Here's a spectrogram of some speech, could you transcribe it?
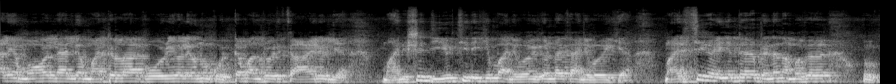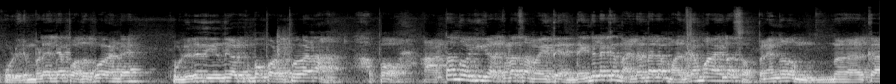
അല്ലെങ്കിൽ മോഹൻലാലിനോ മറ്റുള്ള കോഴികളെയോ ഒന്നും കുറ്റം പറഞ്ഞിട്ട് ഒരു കാര്യമില്ല. മനുഷ്യൻ ജീവിച്ചിരിക്കുമ്പോൾ അനുഭവിക്കേണ്ടതൊക്കെ അനുഭവിക്കുക. മരിച്ചു കഴിഞ്ഞിട്ട് പിന്നെ നമുക്ക് കുളിരുമ്പോഴല്ലേ പുതപ്പ് വേണ്ടേ? കുളിര് തീർന്ന് കിടക്കുമ്പോൾ പുതപ്പ് വേണം? അപ്പോൾ അട്ടം നോക്കി കിടക്കുന്ന സമയത്ത് എന്തെങ്കിലുമൊക്കെ നല്ല നല്ല മധുരമായുള്ള സ്വപ്നങ്ങളും ഒക്കെ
